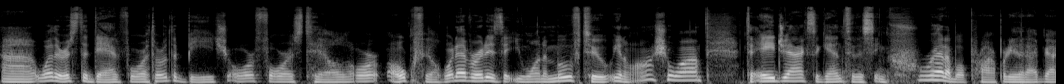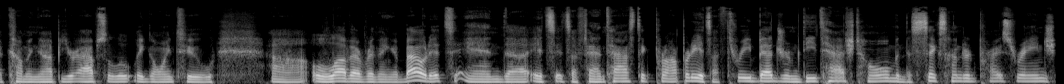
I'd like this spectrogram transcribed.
uh, whether it's the danforth or the beach or forest hill or oakville whatever it is that you want to move to you know oshawa to ajax again to this incredible property that i've got coming up you're absolutely going to uh, love everything about it. And uh, it's it's a fantastic property. It's it's a three bedroom detached home in the 600 price range.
